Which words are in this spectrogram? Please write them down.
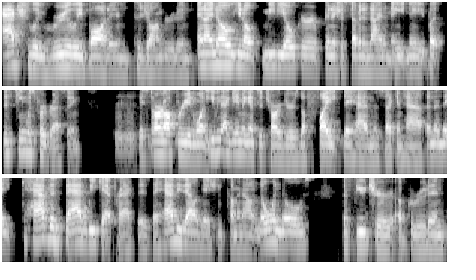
actually really bought into Jon Gruden. And I know, you know, mediocre finish a seven and nine and eight and eight, but this team was progressing. Mhm. They started off three and one. Even that game against the Chargers, the fight they had in the second half, and then they have this bad week at practice. They have these allegations coming out. No one knows the future of Gruden,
